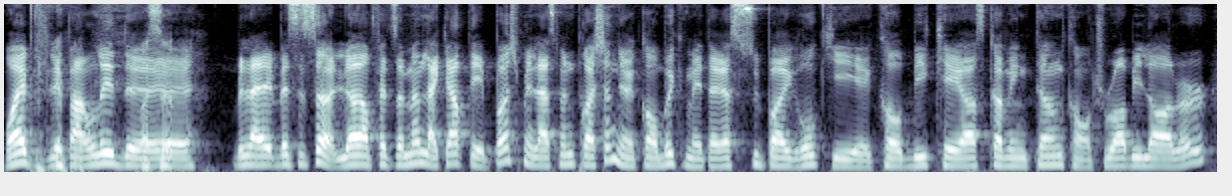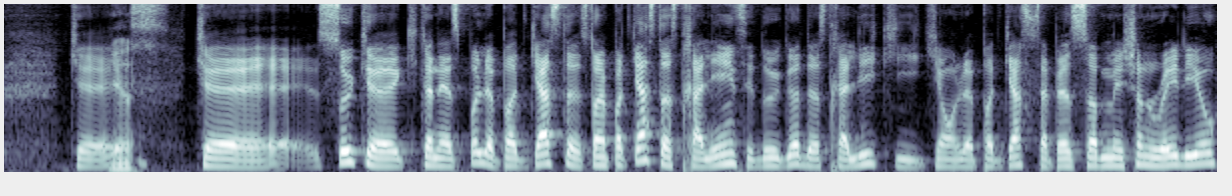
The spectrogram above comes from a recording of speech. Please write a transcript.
Ouais, puis je voulais parler de. Ouais, Ben, ben, c'est ça. Là, en fait, semaine, la carte est poche, mais la semaine prochaine, il y a un combat qui m'intéresse super gros qui est Colby Chaos Covington contre Robbie Lawler. Yes. Que ceux que- qui connaissent pas le podcast, c'est un podcast australien. C'est deux gars d'Australie qui, qui ont le podcast qui s'appelle Submission Radio.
